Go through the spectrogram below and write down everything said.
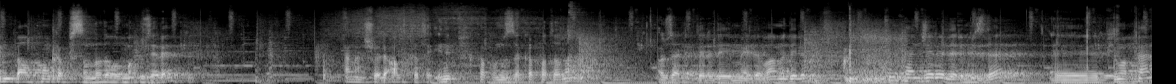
hem balkon kapısında da olmak üzere Hemen şöyle alt kata inip kapımızı da kapatalım. Özelliklere değinmeye devam edelim. Tüm pencerelerimizde e, pimapen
